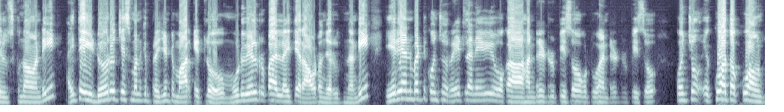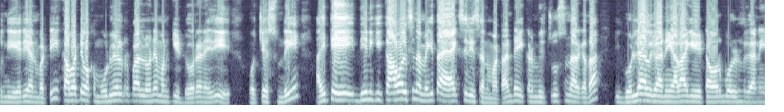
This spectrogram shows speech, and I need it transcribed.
తెలుసుకుందామండి. అయితే ఈ డోర్ వచ్చేసి మనకి ప్రెజెంట్ మార్కెట్లో మూడు వేల రూపాయలు అయితే రావడం జరుగుతుందండి ఏరియాని బట్టి కొంచెం రేట్లు అనేవి ఒక హండ్రెడ్ రూపీస్ ఒక టూ హండ్రెడ్ రూపీస్ కొంచెం ఎక్కువ తక్కువ ఉంటుంది ఏరియాని బట్టి. కాబట్టి ఒక మూడు వేల రూపాయల్లోనే మనకి డోర్ అనేది వచ్చేస్తుంది. అయితే దీనికి కావాల్సిన మిగతా యాక్సరీస్ అన్నమాట. అంటే ఇక్కడ మీరు చూస్తున్నారు కదా ఈ గొల్లాలు కానీ అలాగే టవర్ బోల్డ్ కానీ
